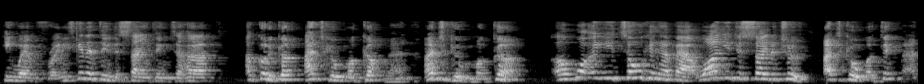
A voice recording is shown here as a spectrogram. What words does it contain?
he went for it. And he's going to do the same thing to her. I've got to go. I had to go with my gut, man. I had to go with my gut. Oh, what are you talking about? Why don't you just say the truth? I had to go with my dick, man.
